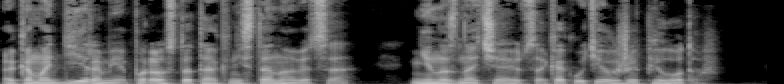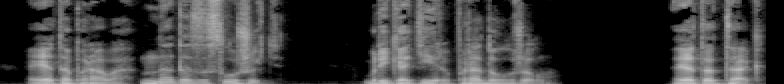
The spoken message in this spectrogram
А командирами просто так не становятся. Не назначаются, как у тех же пилотов. Это право надо заслужить. Бригадир продолжил. Это так.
